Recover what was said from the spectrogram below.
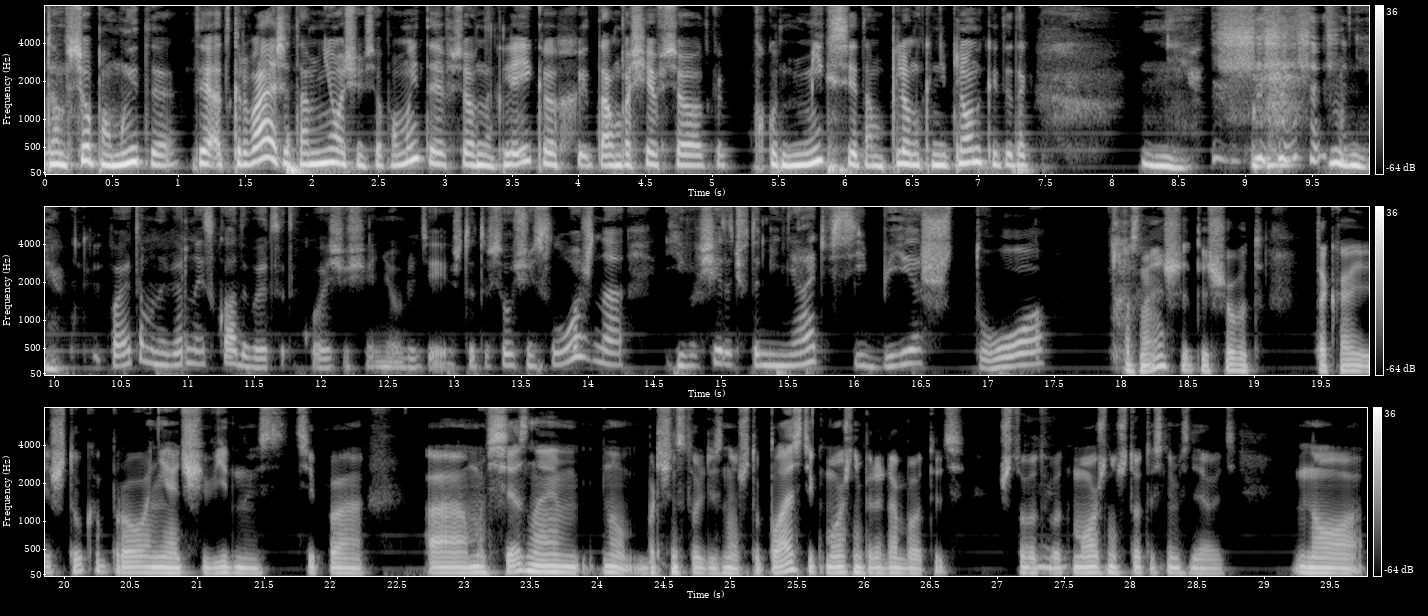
Там все помытое. Ты открываешь, и там не очень все помытое, все в наклейках, и там вообще все как в каком-то миксе, там пленка, не пленка, и ты так. Нет. Нет. Поэтому, наверное, и складывается такое ощущение у людей, что это все очень сложно, и вообще это что-то менять в себе, что а знаешь, это еще вот такая штука про неочевидность. Типа, мы все знаем, ну, большинство людей знают, что пластик можно переработать, что вот, вот можно что-то с ним сделать. Но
